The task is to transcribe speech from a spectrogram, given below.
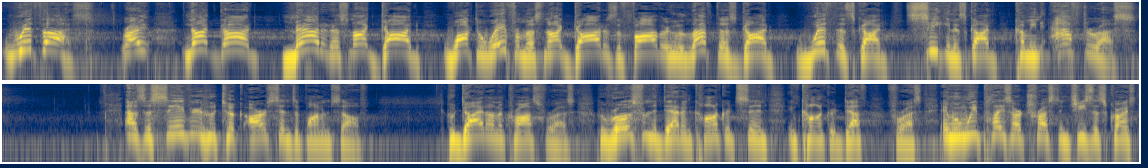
With us, right? Not God mad at us, not God walked away from us, not God as the Father who left us, God with us, God seeking us, God coming after us. As the Savior who took our sins upon himself, who died on a cross for us, who rose from the dead and conquered sin and conquered death for us. And when we place our trust in Jesus Christ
